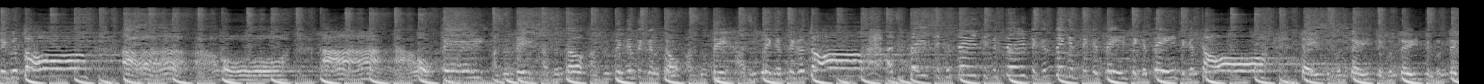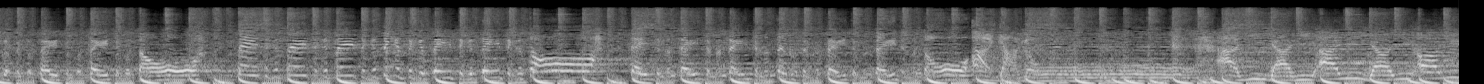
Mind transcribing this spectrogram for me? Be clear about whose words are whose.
Speaker 1: 这个多啊啊哦啊啊哦，哎啊这得啊这啊啊啊啊，咿呀咿啊咿。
